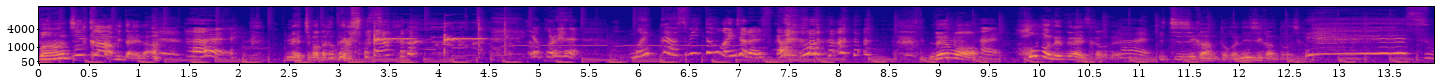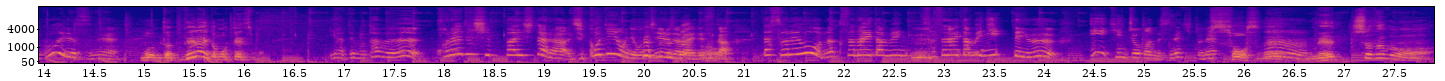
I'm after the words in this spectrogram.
マジかみたいな。はい。めっちゃバタ活躍した。いやこれ毎回遊び行った方がいいんじゃないですか。でも、はい。ほぼ寝てないですからね、はい。1時間とか2時間とかしか。えー、すごいですね。もうだって出ないと思ってんすもんいやでも多分これで失敗したら自己嫌悪に陥るじゃないですか。だからそれをなくさないために、うん。させないためにっていういい緊張感ですねきっとね。そうっすね、うんめっちゃ多分うん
